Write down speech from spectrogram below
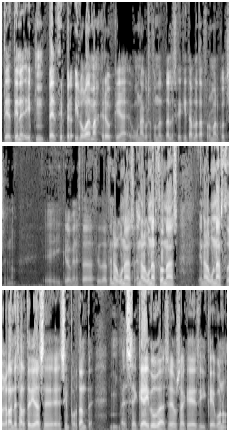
Tiene, y, mm, pero, y luego además creo que una cosa fundamental es que quita plataforma al coche, ¿no? Eh, y creo que en esta ciudad, en algunas, en algunas zonas, en algunas grandes arterias eh, es importante. Mm, Sé que hay dudas, ¿eh? o sea que sí, que bueno,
